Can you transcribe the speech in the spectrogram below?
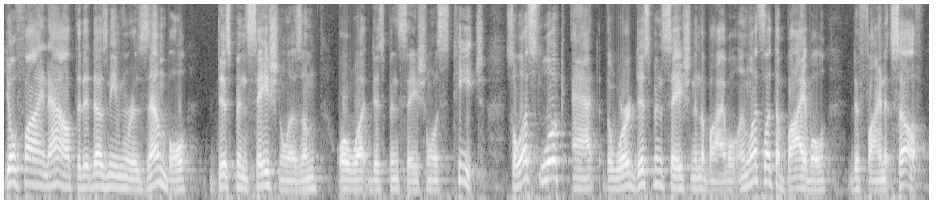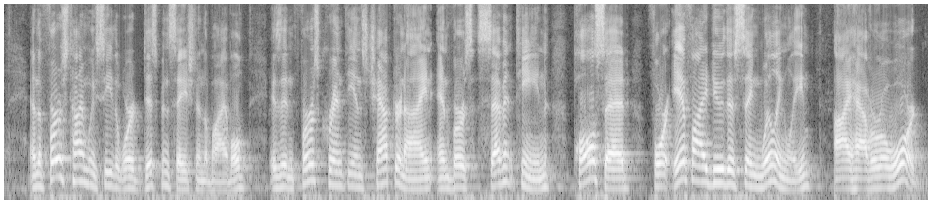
you'll find out that it doesn't even resemble dispensationalism or what dispensationalists teach. So let's look at the word dispensation in the Bible and let's let the Bible define itself. And the first time we see the word dispensation in the Bible is in 1 Corinthians chapter 9 and verse 17. Paul said, For if I do this thing willingly, I have a reward.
